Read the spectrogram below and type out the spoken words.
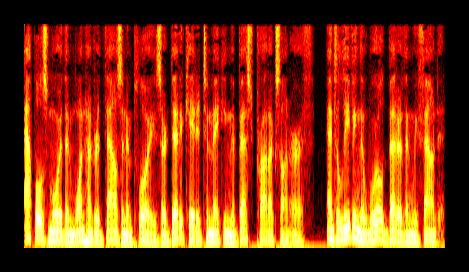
Apple's more than 100,000 employees are dedicated to making the best products on earth, and to leaving the world better than we found it.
